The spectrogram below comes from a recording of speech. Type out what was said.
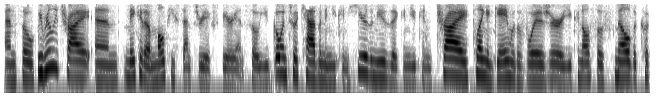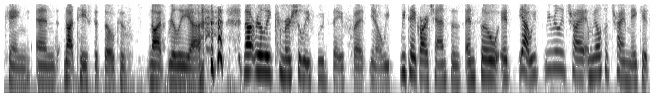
And so we really try and make it a multi-sensory experience. So you go into a cabin and you can hear the music and you can try playing a game with a voyageur. You can also smell the cooking and not taste it though, because not really really uh not really commercially food safe but you know we we take our chances. And so it yeah we we really try and we also try and make it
